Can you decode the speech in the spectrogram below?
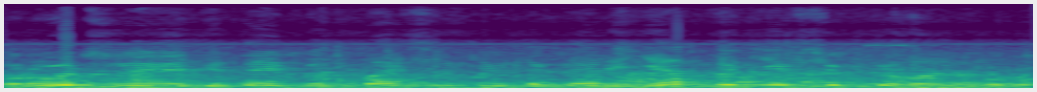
породжує дітей без безбачників і так далі. Я б хотів, щоб цього не було.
